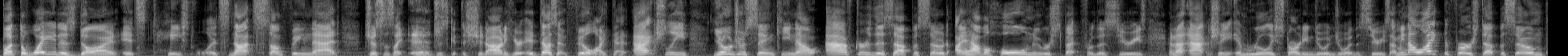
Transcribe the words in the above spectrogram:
But the way it is done, it's tasteful. It's not something that just is like, eh, just get the shit out of here. It doesn't feel like that. Actually, Youjo Senki, now, after this episode, I have a whole new respect for this series, and I actually am really starting to enjoy the series. I mean, I liked the first episode,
